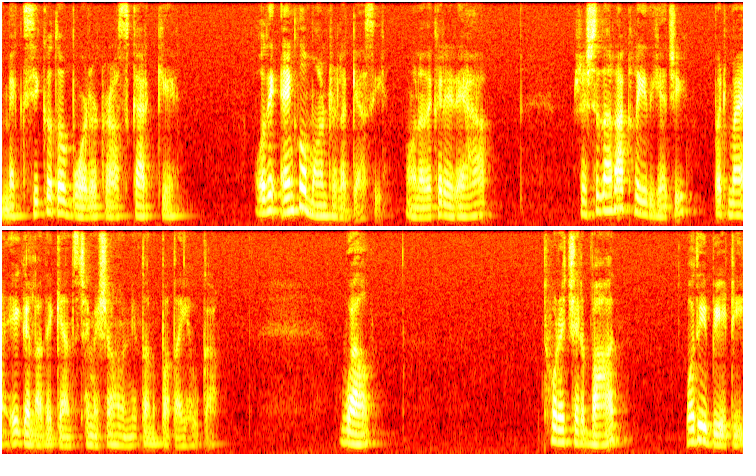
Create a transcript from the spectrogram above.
ਮੈਕਸੀਕੋ ਤੋਂ ਬਾਰਡਰ ਕ੍ਰਾਸ ਕਰਕੇ ਉਹਦੇ ਐਂਕਲ ਮੌਂਟਰ ਲੱਗਿਆ ਸੀ ਉਹਨਾਂ ਦੇ ਘਰੇ ਰਿਹਾ ਰਿਸ਼ਤੇਦਾਰ ਰੱਖ ਲਈ ਦੀ ਹੈ ਜੀ ਬਟ ਮੈਂ ਇਹ ਗੱਲਾਂ ਦੇ ਅਗੇਂਸਟ ਹਮੇਸ਼ਾ ਹੋਣੀ ਤੁਹਾਨੂੰ ਪਤਾ ਹੀ ਹੋਊਗਾ। ਵੈਲ ਥੋੜੇ ਚਿਰ ਬਾਅਦ ਉਹਦੀ ਬੇਟੀ,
